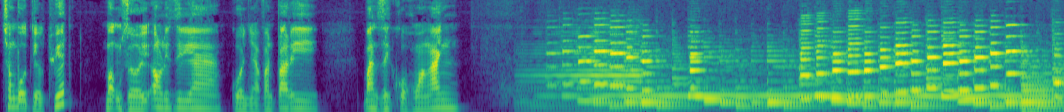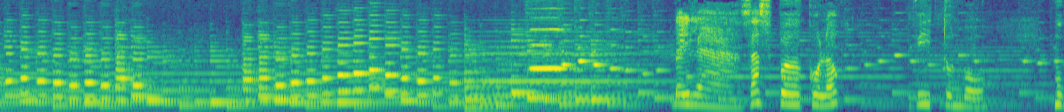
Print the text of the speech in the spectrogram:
trong bộ tiểu thuyết Mộng giới Olivia của nhà văn Paris, bản dịch của Hoàng Anh. Đây là Jasper Kolok, Vi tuyên bố. Mục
